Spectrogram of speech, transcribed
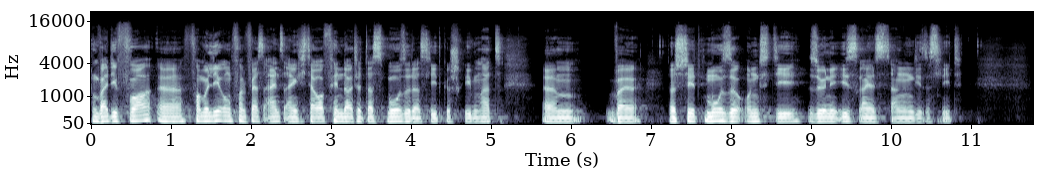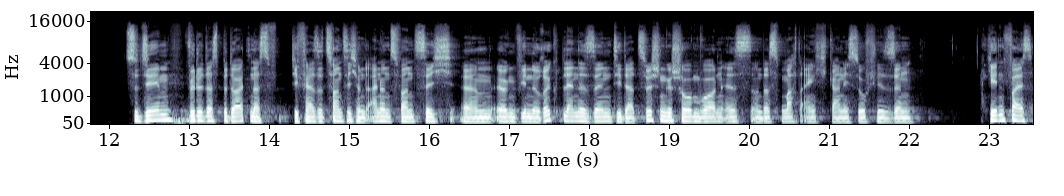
Weil die Vor, äh, Formulierung von Vers 1 eigentlich darauf hindeutet, dass Mose das Lied geschrieben hat, ähm, weil da steht, Mose und die Söhne Israels sangen dieses Lied. Zudem würde das bedeuten, dass die Verse 20 und 21 ähm, irgendwie eine Rückblende sind, die dazwischen geschoben worden ist. Und das macht eigentlich gar nicht so viel Sinn. Jedenfalls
